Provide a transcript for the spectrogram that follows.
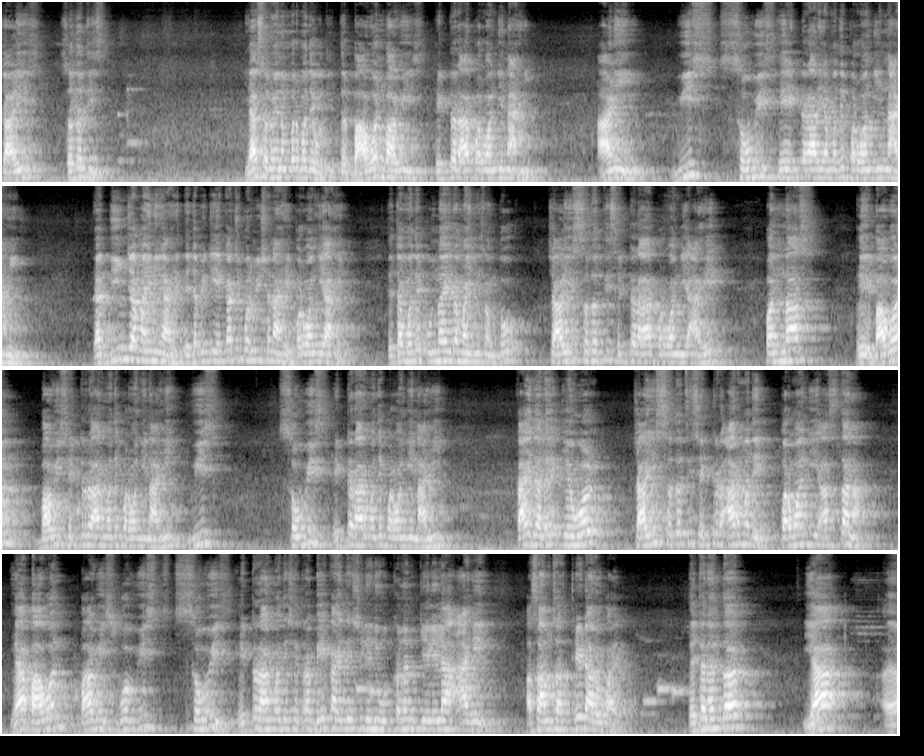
चाळीस सदतीस ह्या सर्वे नंबरमध्ये होती. तर बावन्न बावीस हेक्टर आर परवानगी नाही. आणि वीस सव्वीस हे हेक्टर आर यामध्ये परवानगी नाही. ह्या तीन ज्या मायनिंग आहेत त्याच्यापैकी एकाची परमिशन आहे परवानगी आहे. त्याच्यामध्ये पुन्हा एकदा माहिती सांगतो. चाळीस सदतीस हेक्टर आर परवानगी आहे. पन्नास हे बावन्न बावीस हेक्टर आरमध्ये परवानगी नाही. वीस सव्वीस हेक्टर आरमध्ये परवानगी नाही. काय झालं आहे केवळ चाळीस सदतीस सेक्टर आरमध्ये परवानगी असताना ह्या बावन्न बावीस व वीस सव्वीस हेक्टर आरमध्ये क्षेत्र बेकायदेशीर यांनी उत्खनन केलेलं आहे असा आमचा थेट आरोप आहे. त्याच्यानंतर या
